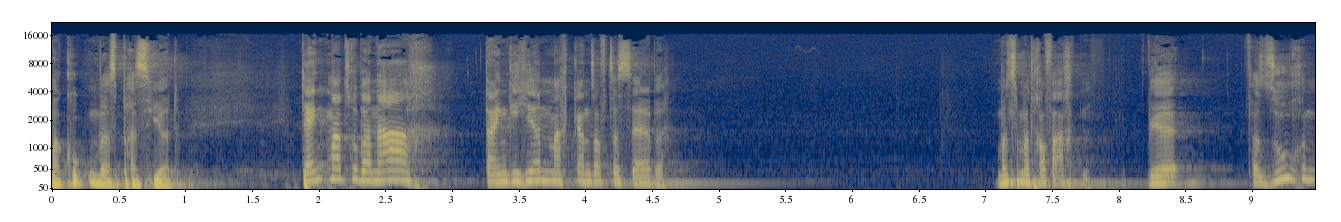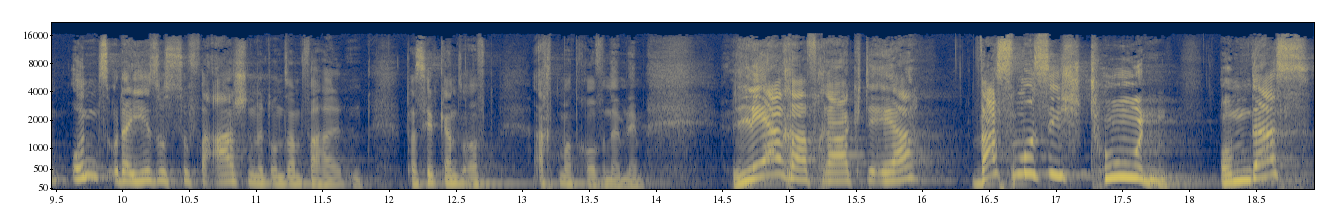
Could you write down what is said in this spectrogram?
Mal gucken, was passiert. Denk mal drüber nach. Dein Gehirn macht ganz oft dasselbe. Muss mal drauf achten. Wir versuchen, uns oder Jesus zu verarschen mit unserem Verhalten. Passiert ganz oft. Acht mal drauf in deinem Leben. Lehrer, fragte er, was muss ich tun, um das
